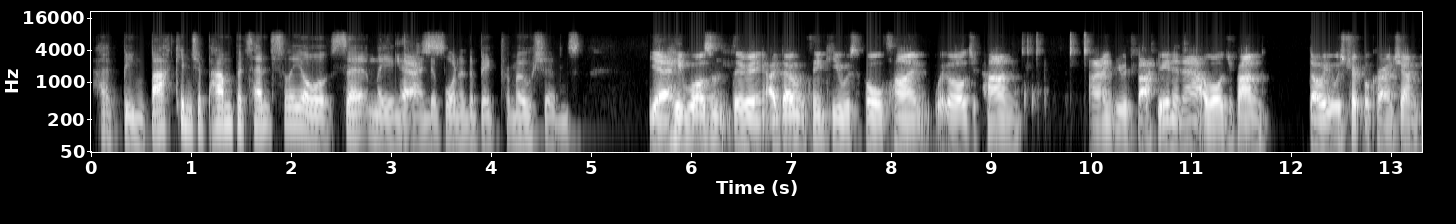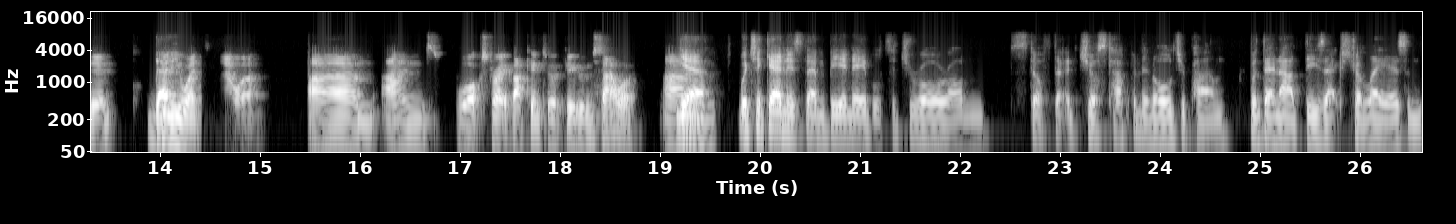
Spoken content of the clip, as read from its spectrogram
had been back in Japan potentially, or certainly in kind of one of the big promotions. Yeah, he wasn't doing. I don't think he was full time with All Japan. I think he was back in and out of All Japan, though he was Triple Crown champion. Then he went to Noah, um, and walked straight back into a feud with Misawa. Um, Yeah. Which again is them being able to draw on stuff that had just happened in all Japan, but then add these extra layers and,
